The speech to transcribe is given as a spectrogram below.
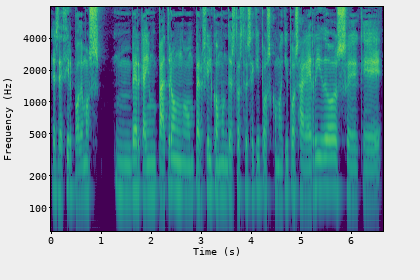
es decir, podemos ver que hay un patrón o un perfil común de estos tres equipos como equipos aguerridos eh, que,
